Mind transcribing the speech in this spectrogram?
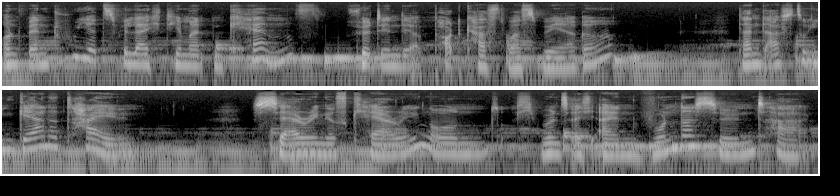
Und wenn du jetzt vielleicht jemanden kennst, für den der Podcast was wäre, dann darfst du ihn gerne teilen. Sharing is caring und ich wünsche euch einen wunderschönen Tag.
